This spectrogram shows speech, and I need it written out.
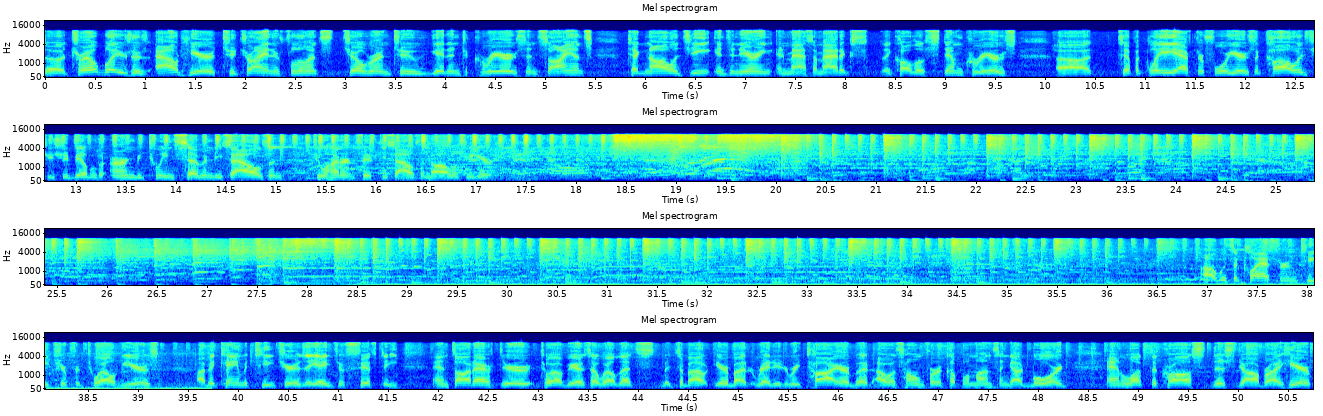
The Trailblazers out here to try and influence children to get into careers in science, technology, engineering, and mathematics. They call those STEM careers. Uh, typically, after four years of college, you should be able to earn between 70,000 to $150,000 a year. I was a classroom teacher for 12 years. I became a teacher at the age of 50 and thought after 12 years, oh, well, that's, it's about, you're about ready to retire, but I was home for a couple of months and got bored and lucked across this job right here.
